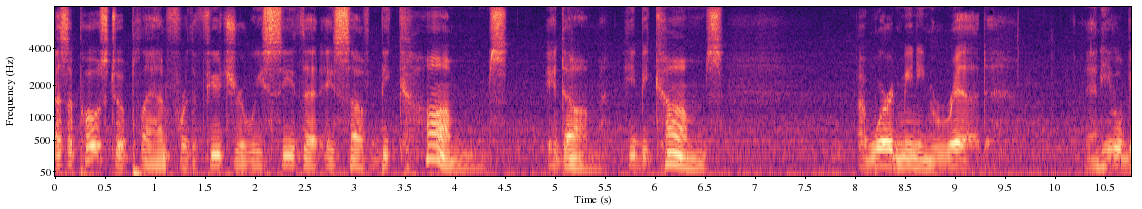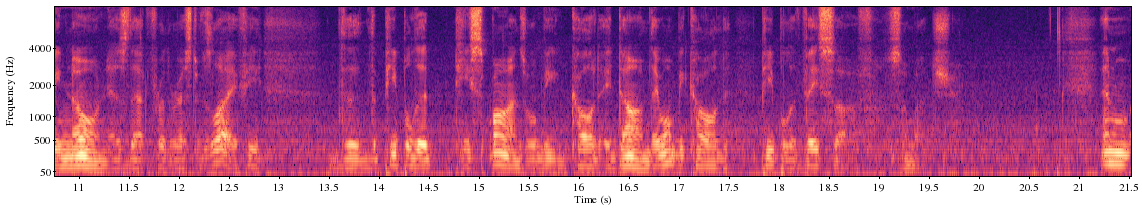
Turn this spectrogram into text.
as opposed to a plan for the future, we see that Esav becomes Edom. He becomes a word meaning red. And he will be known as that for the rest of his life. He, the, the people that he spawns will be called Edom. They won't be called people of Esav so much. And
